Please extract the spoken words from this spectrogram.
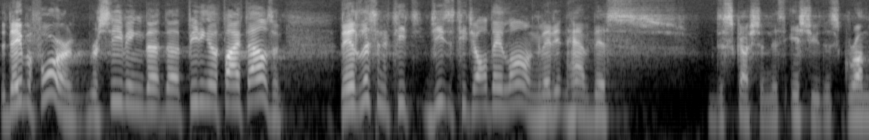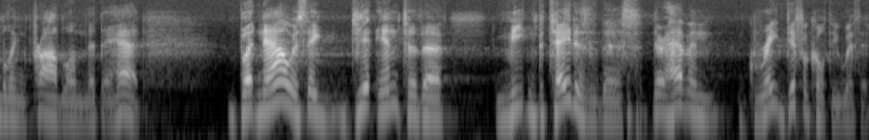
The day before, receiving the, the feeding of the 5,000. They had listened to teach, Jesus teach all day long, and they didn't have this discussion, this issue, this grumbling problem that they had. But now, as they get into the meat and potatoes of this, they're having great difficulty with it.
